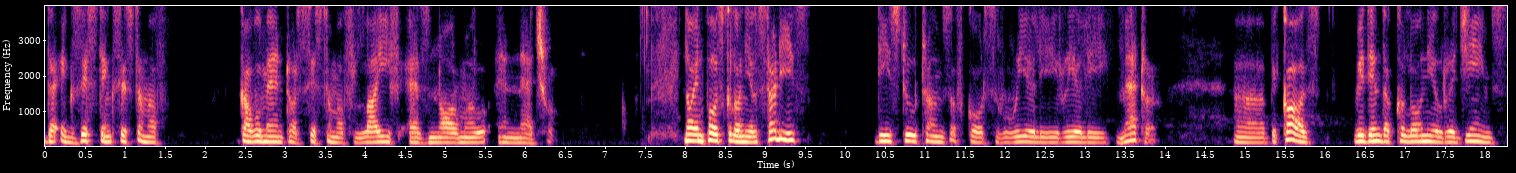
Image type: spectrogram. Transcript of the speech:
the existing system of government or system of life as normal and natural. Now, in post-colonial studies, these two terms, of course, really, really matter uh, because within the colonial regimes,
